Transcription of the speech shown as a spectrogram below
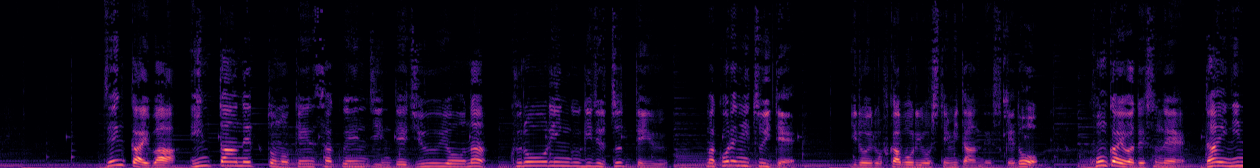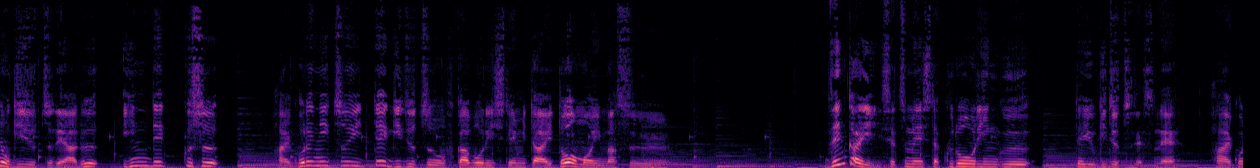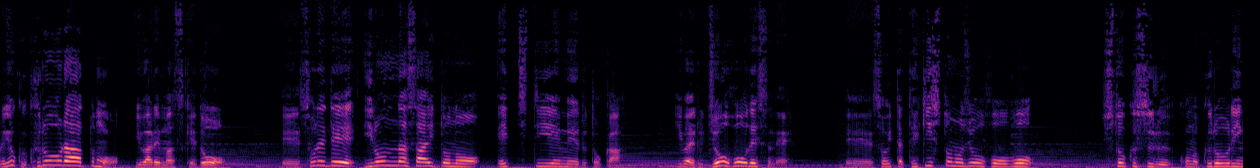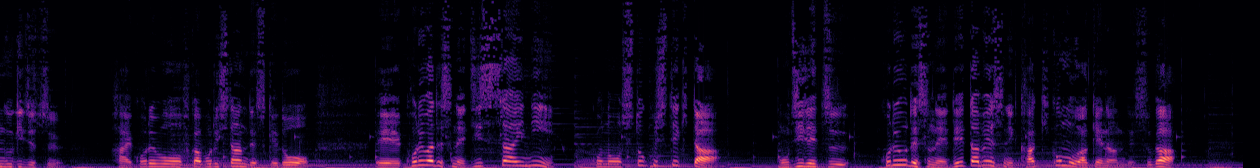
前回はインターネットの検索エンジンで重要なクローリング技術っていう、まあこれについていろいろ深掘りをしてみたんですけど、今回はですね、第2の技術であるインデックス。はい、これについて技術を深掘りしてみたいと思います。前回説明したクローリングっていう技術ですね。はい、これよくクローラーとも言われますけど、えーそれでいろんなサイトの HTML とか、いわゆる情報ですね。えーそういったテキストの情報を取得する、このクローリング技術。はい、これを深掘りしたんですけど、えーこれはですね、実際にこの取得してきた文字列、これをですね、データベースに書き込むわけなんですが、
